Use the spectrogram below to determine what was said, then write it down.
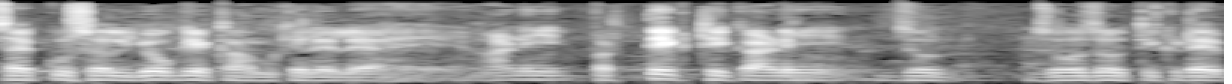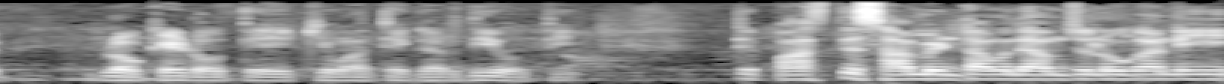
सकुशल योग्य काम केलेले आहे. आणि प्रत्येक ठिकाणी जो जो जो तिकडे ब्लॉकेड होते किंवा ते गर्दी होती ते पाच ते सहा मिनिटामध्ये आमच्या लोकांनी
